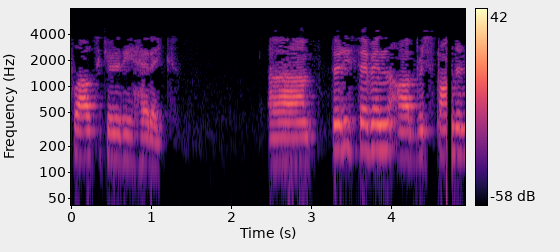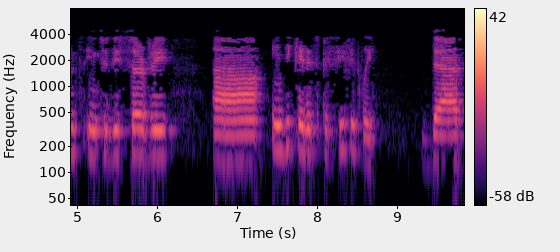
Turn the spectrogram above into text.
cloud security headache. Um, 37 of respondents into this survey uh, indicated specifically that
